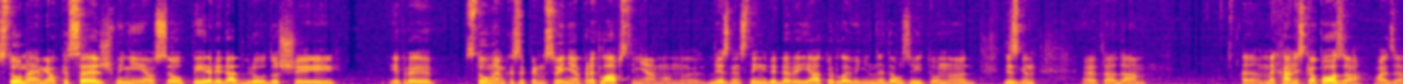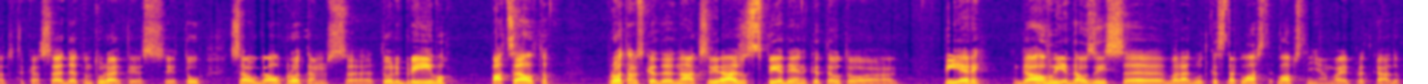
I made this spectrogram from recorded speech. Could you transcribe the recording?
stūmēm jau, kas sēž, viņi jau sev pieri ir atgrūduši iepriekš. Stūmēm, kas ir pirms viņiem, pret lāpstiņām. Un uh, diezgan stingri ir arī jātur, lai viņu nedauzītu. Un diezgan tādām mehāniskā pozā vajadzētu kā, sēdēt un turēties. Ja tu savu galvu, protams, turi brīvu, paceltu, protams, kad nāks virāžas spiedieni, kad tev to pieri galvu iedauzīs, varētu būt kas starp lapstiņām vai pret kādu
